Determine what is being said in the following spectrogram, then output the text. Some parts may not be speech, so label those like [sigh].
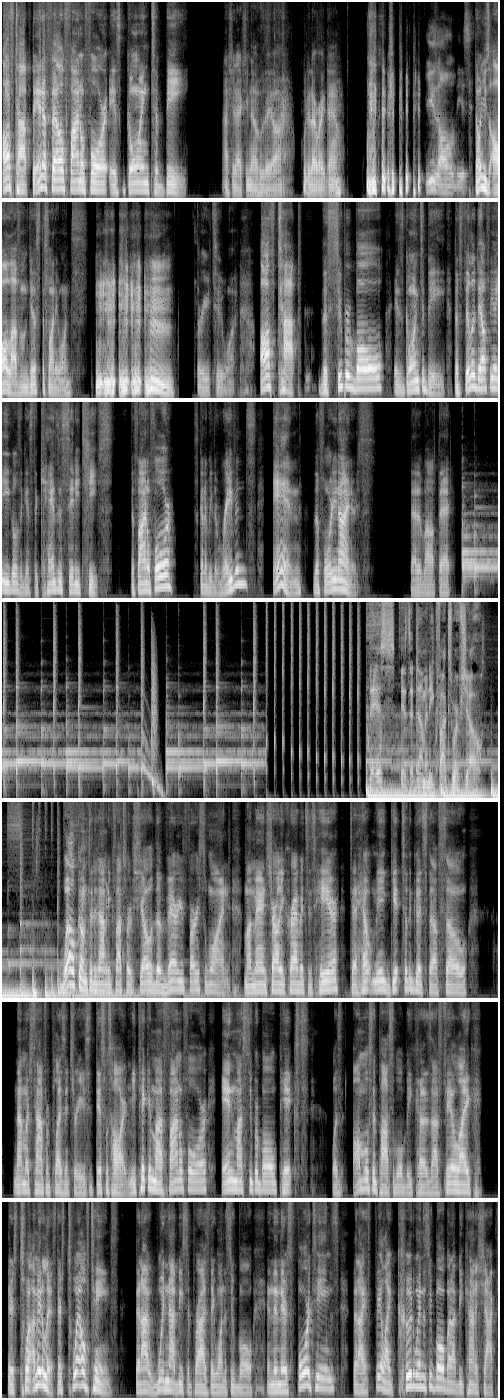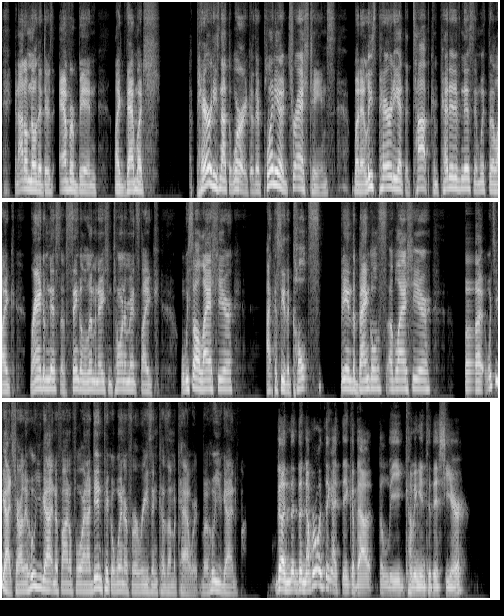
Off top, the NFL Final Four is going to be. I should actually know who they are. What did I write down? [laughs] use all of these. Don't use all of them, just the funny ones. [clears throat] Three, two, one. Off top, the Super Bowl is going to be the Philadelphia Eagles against the Kansas City Chiefs. The Final Four is going to be the Ravens and the 49ers. That about that. Is the Domonique Foxworth Show. Welcome to the Domonique Foxworth Show, the very first one. My man Charlie Kravitz is here to help me get to the good stuff. So, not much time for pleasantries. This was hard. Me picking my Final Four and my Super Bowl picks was almost impossible because I feel like there's 12. I made a list. There's 12 teams that I would not be surprised they won the Super Bowl. And then there's four teams that I feel like could win the Super Bowl, but I'd be kind of shocked. And I don't know that there's ever been like that much parity's not the word because there are plenty of trash teams, but at least parity at the top, competitiveness, and with the like randomness of single elimination tournaments, like what we saw last year. I could see the Colts being the Bengals of last year. But what you got, Charlie? Who you got in the final four? And I didn't pick a winner for a reason because I'm a coward. But who you got? In the, the the number one thing I think about the league coming into this year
